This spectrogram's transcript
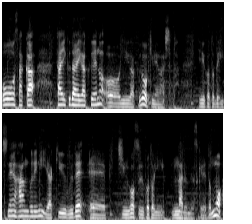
大阪体育大学への入学を決めましたと。いうことで1年半ぶりに野球部で、えー、ピッチングをすることになるんですけれども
